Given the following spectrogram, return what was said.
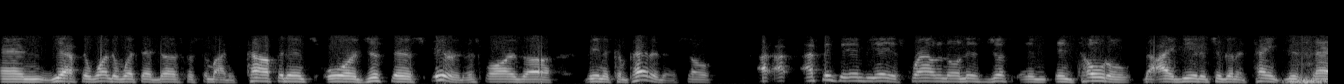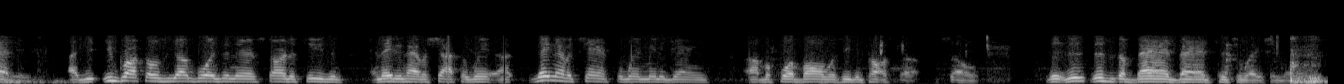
and you have to wonder what that does for somebody's confidence or just their spirit as far as uh, being a competitor. So I, I, think the NBA is frowning on this just in in total. The idea that you're going to tank this badly. Uh, you, you brought those young boys in there and started the season, and they didn't have a shot to win. Uh, they didn't have a chance to win many games uh, before ball was even tossed up. So this, this is a bad, bad situation, man.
